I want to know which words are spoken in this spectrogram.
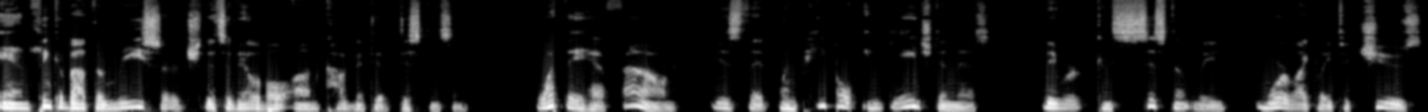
and think about the research that's available on cognitive distancing. What they have found is that when people engaged in this, they were consistently more likely to choose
